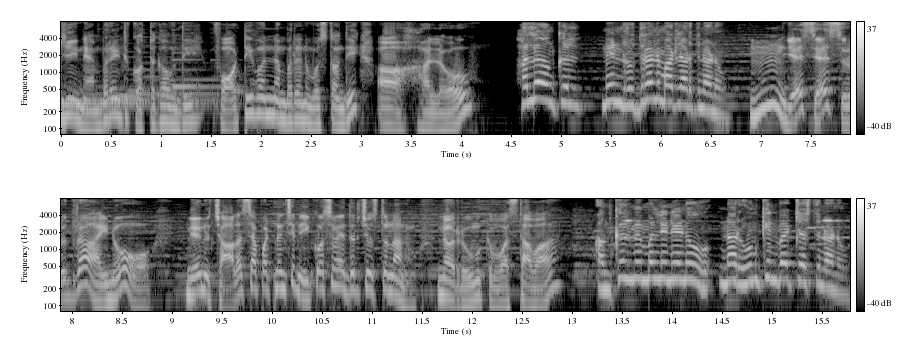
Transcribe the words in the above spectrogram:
ఈ నెంబర్ ఏంటి కొత్తగా ఉంది? ఫార్టీ వన్ నెంబర్ అని వస్తుంది. ఆ, హలో? హలో అంకుల్ నేను రుద్రాని మాట్లాడుతున్నాను. Yes yes Rudra I know నేను చాలాసేపటి నుంచి నీకోసం ఎదురు చూస్తున్నాను. నా రూమ్కి వస్తావా? అంకుల్ మిమ్మల్ని నేను నా రూమ్కి ఇన్వైట్ చేస్తున్నాను.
